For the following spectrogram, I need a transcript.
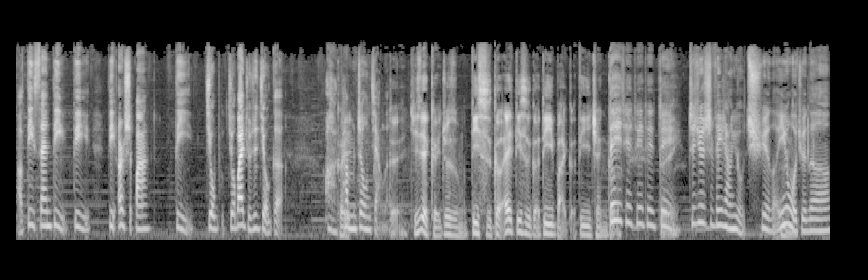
啊、第三、第第第二十八、第九九百九十九个啊，他们中奖了。对，其实也可以，就是什么第十个，哎，第十个，第一百个，第一千个，对对对对对对，这就是非常有趣了，因为我觉得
